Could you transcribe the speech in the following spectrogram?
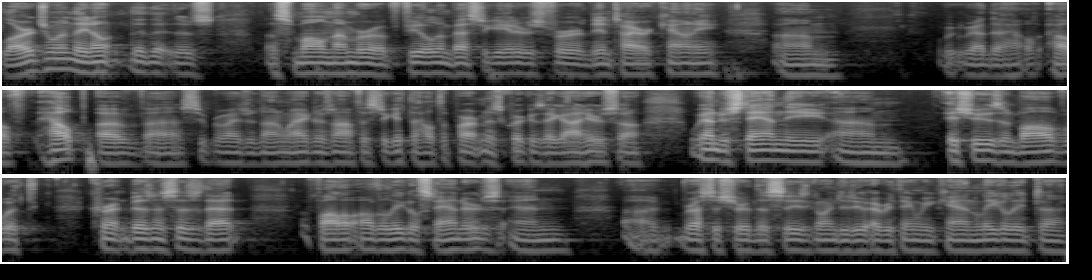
large one. They don't, th- th- there's a small number of field investigators for the entire county. Um, we had the health- health, help of uh, Supervisor Don Wagner's office to get the health department as quick as they got here. So we understand the um, issues involved with current businesses that follow all the legal standards. And uh, rest assured, the city is going to do everything we can legally to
